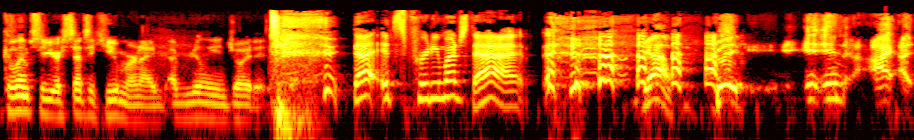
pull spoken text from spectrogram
glimpse of your sense of humor, and I, I really enjoyed it. that it's pretty much that. yeah, but and I,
